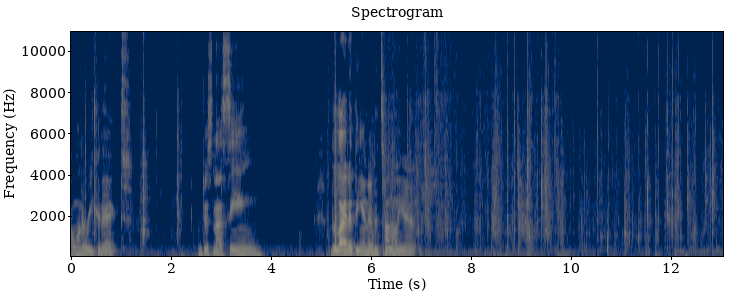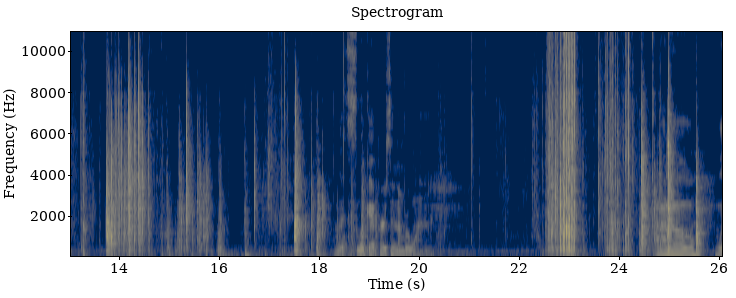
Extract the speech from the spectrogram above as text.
I want to reconnect. I'm just not seeing the light at the end of the tunnel yet. Let's look at person number one. I don't know what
